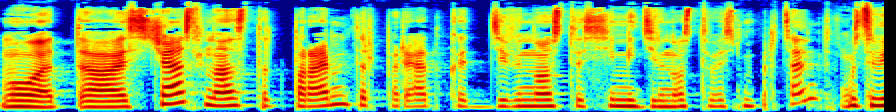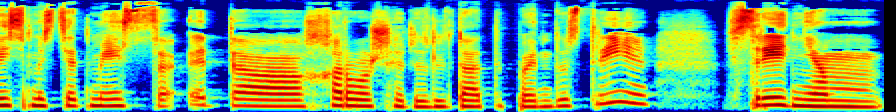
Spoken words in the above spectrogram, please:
Вот. А сейчас у нас этот параметр порядка 97-98%, в зависимости от месяца. Это хорошие результаты по индустрии. В среднем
